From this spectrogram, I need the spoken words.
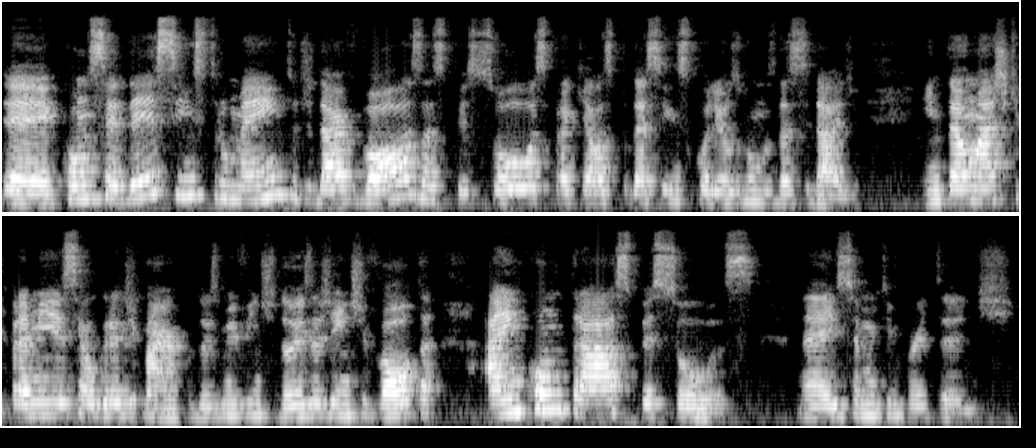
é, conceder esse instrumento de dar voz às pessoas para que elas pudessem escolher os rumos da cidade. Então, acho que para mim esse é o grande marco. 2022 a gente volta a encontrar as pessoas, né? Isso é muito importante.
